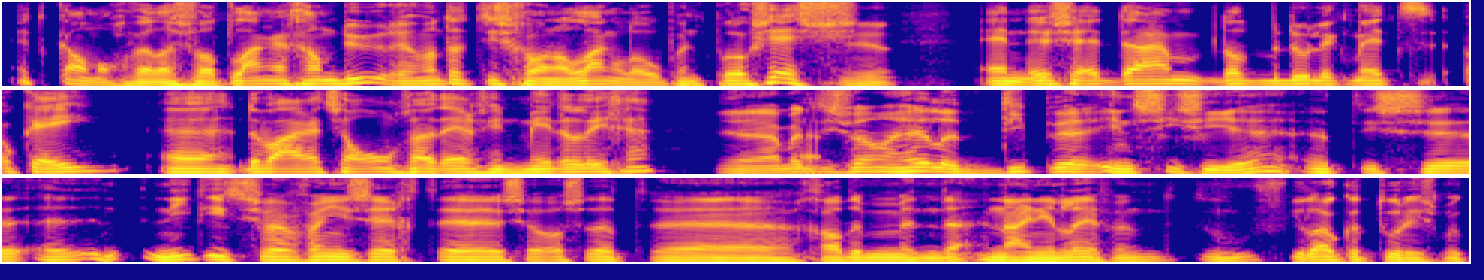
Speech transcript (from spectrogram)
het kan nog wel eens wat langer gaan duren... want het is gewoon een langlopend proces. Ja. En dus eh, daarom, dat bedoel ik met, oké, eh, de waarheid zal ons uit ergens in het midden liggen. Ja, maar het is wel een hele diepe incisie. Hè? Het is eh, eh, niet iets waarvan je zegt, eh, zoals we dat eh hadden met 9-11. Toen viel ook het toerisme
